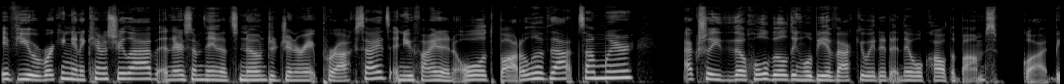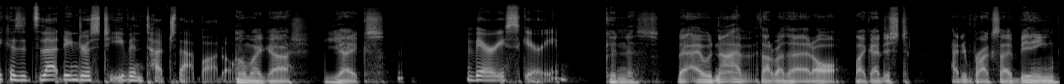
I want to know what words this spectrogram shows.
if you're working in a chemistry lab and there's something that's known to generate peroxides and you find an old bottle of that somewhere, actually the whole building will be evacuated and they will call the bomb squad because it's that dangerous to even touch that bottle. oh my gosh, yikes, Very scary. goodness. That I would not have thought about that at all. Like I just hydrogen peroxide being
